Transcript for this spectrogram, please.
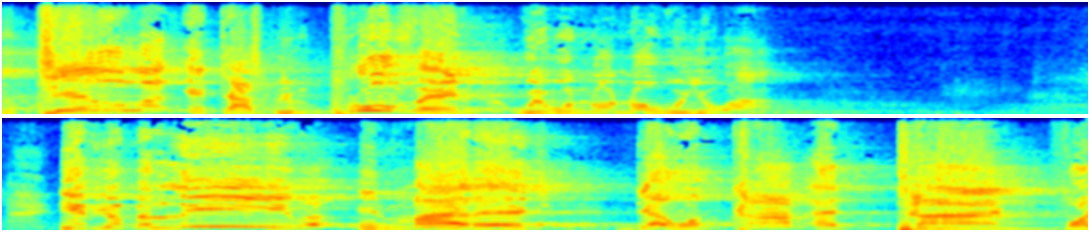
until it has been proven, we will not know who you are. If you believe in marriage, there will come a time for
